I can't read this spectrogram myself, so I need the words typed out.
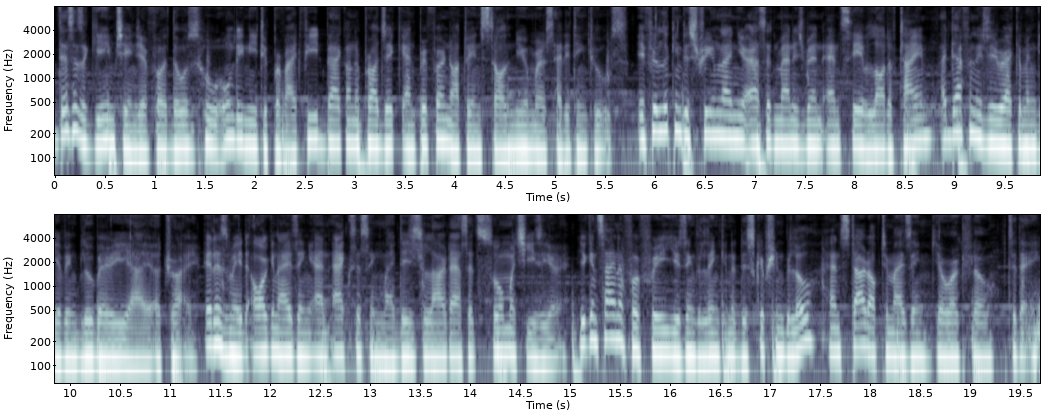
This is a game changer for those who only need to provide feedback on a project and prefer not to install numerous editing tools. If you're looking to streamline your asset management and save a lot of time, I definitely recommend giving Blueberry AI a try. It has made organizing and accessing my digital art assets so much easier. You can sign up for free using the link in the description below and start optimizing your workflow today.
